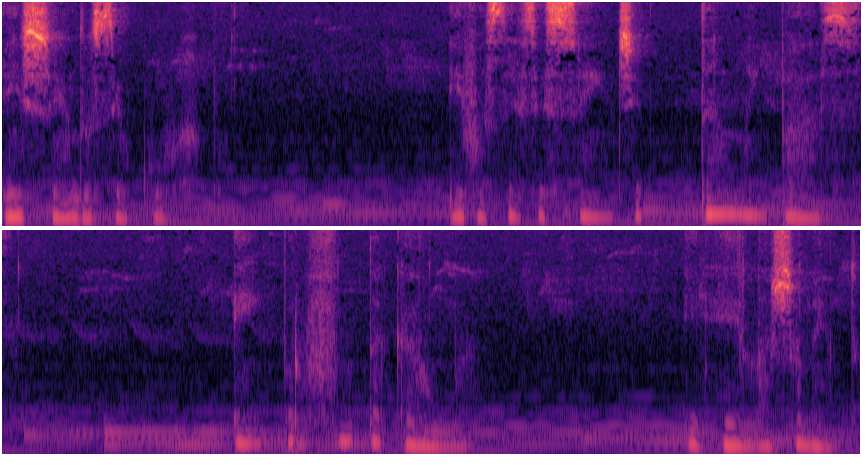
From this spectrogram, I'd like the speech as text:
enchendo o seu corpo. E você se sente tão em paz, profunda calma e relaxamento.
